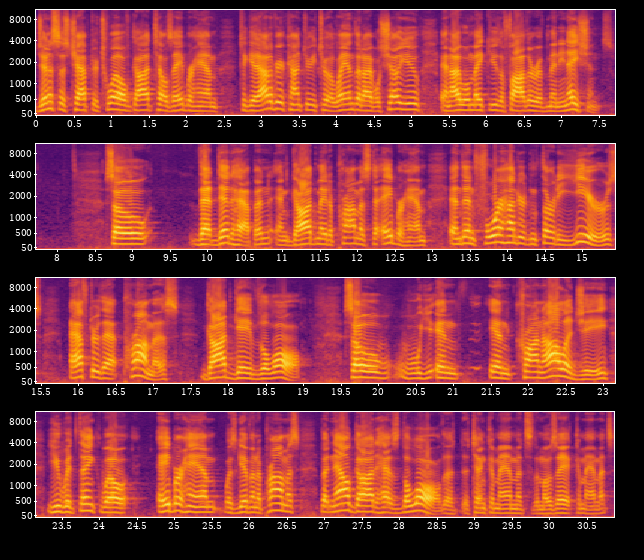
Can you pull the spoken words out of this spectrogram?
Genesis chapter 12, God tells Abraham to get out of your country to a land that I will show you, and I will make you the father of many nations. So that did happen, and God made a promise to Abraham. And then 430 years after that promise, God gave the law. So in, in chronology, you would think, well, Abraham was given a promise, but now God has the law, the, the Ten Commandments, the Mosaic Commandments.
